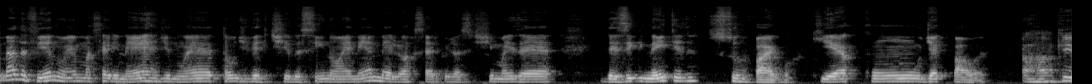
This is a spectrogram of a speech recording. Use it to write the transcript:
nada a ver, não é uma série nerd, não é tão divertida assim, não é nem a melhor série que eu já assisti, mas é Designated Survivor, que é com o Jack Bauer. Aham, que,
